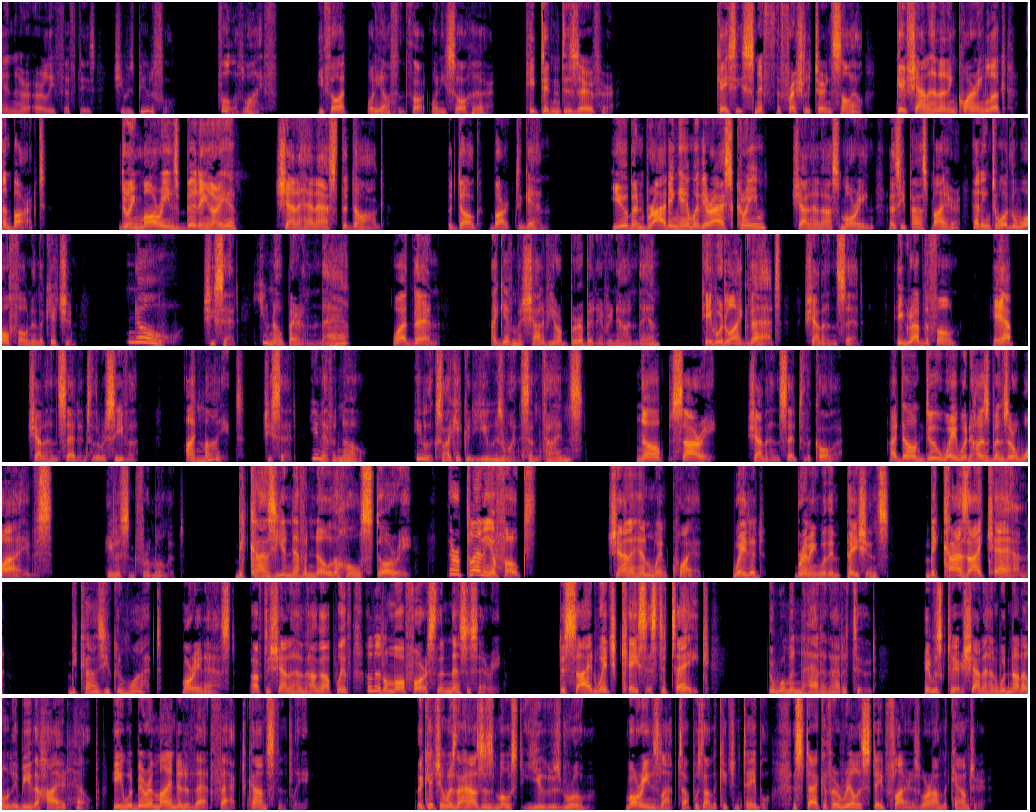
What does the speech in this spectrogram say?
In her early fifties, she was beautiful, full of life. He thought what he often thought when he saw her. He didn't deserve her. Casey sniffed the freshly turned soil, gave Shanahan an inquiring look, and barked. Doing Maureen's bidding, are you? Shanahan asked the dog. The dog barked again. You been bribing him with your ice cream? Shanahan asked Maureen as he passed by her, heading toward the wall phone in the kitchen. No, she said. You know better than that. What then? I give him a shot of your bourbon every now and then. He would like that, Shanahan said. He grabbed the phone. Yep, Shanahan said into the receiver. I might, she said. You never know. He looks like he could use one sometimes. Nope, sorry, Shanahan said to the caller. I don't do wayward husbands or wives. He listened for a moment. Because you never know the whole story. There are plenty of folks. Shanahan went quiet, waited, brimming with impatience. Because I can. Because you can what? Maureen asked, after Shanahan hung up with a little more force than necessary decide which cases to take. The woman had an attitude. It was clear Shanahan would not only be the hired help, he would be reminded of that fact constantly. The kitchen was the house's most used room. Maureen's laptop was on the kitchen table. A stack of her real estate flyers were on the counter.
